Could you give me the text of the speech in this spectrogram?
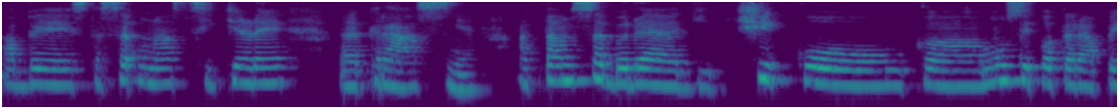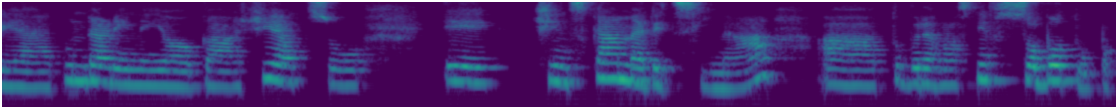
abyste se u nás cítili krásně. A tam se bude dít čiku, qigong, muzikoterapie, kundalini yoga, shiatsu i čínská medicína a to bude vlastně v sobotu, pak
